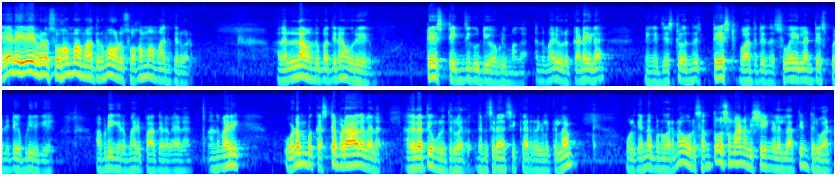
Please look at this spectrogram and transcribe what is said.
வேலையவே எவ்வளோ சுகமாக மாற்றணுமோ அவ்வளோ சுகமாக மாற்றி தருவார். அதெல்லாம் வந்து பார்த்திங்கன்னா ஒரு டேஸ்ட் எக்ஸிக்யூட்டிவ் அப்படிம்பாங்க. அந்த மாதிரி ஒரு கடையில் நீங்கள் ஜஸ்ட் வந்து டேஸ்ட் பார்த்துட்டு இந்த சுவையெல்லாம் டேஸ்ட் பண்ணிவிட்டு எப்படி இருக்குது அப்படிங்கிற மாதிரி பார்க்குற வேலை. அந்த மாதிரி உடம்பு கஷ்டப்படாத வேலை. அது எல்லாத்தையும் உங்களுக்கு தருவார். தனுசு ராசிக்காரர்களுக்கெல்லாம் உங்களுக்கு என்ன பண்ணுவார்னா ஒரு சந்தோஷமான விஷயங்கள் எல்லாத்தையும் தருவார்.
